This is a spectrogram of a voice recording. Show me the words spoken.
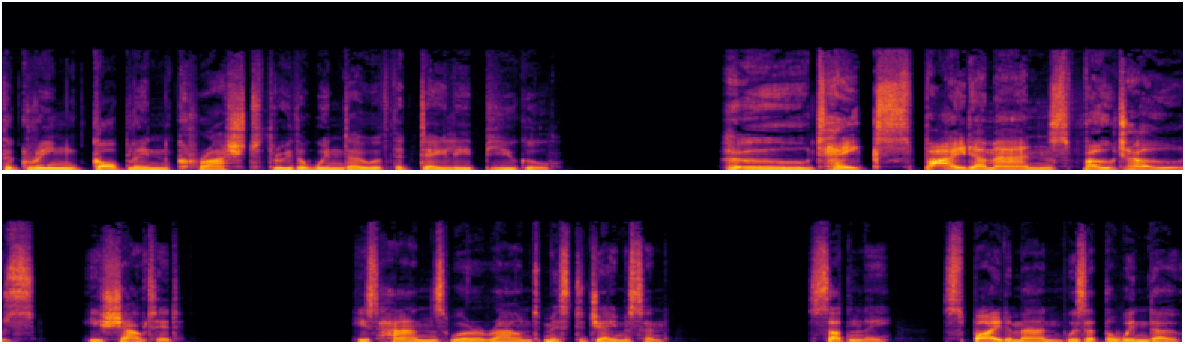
The Green Goblin crashed through the window of the Daily Bugle. Who takes Spider Man's photos? he shouted. His hands were around Mr. Jameson. Suddenly, Spider Man was at the window.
